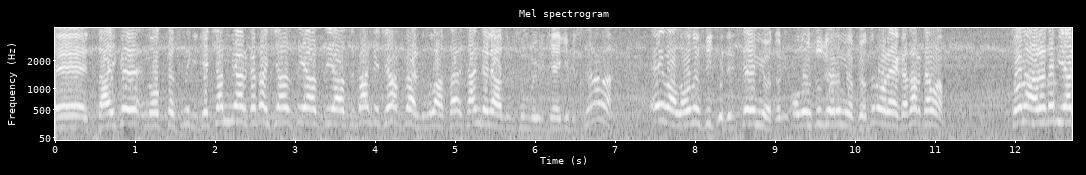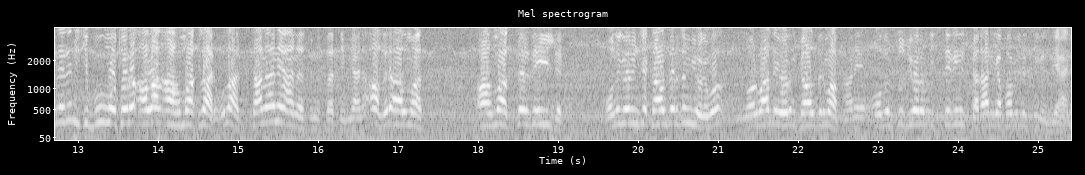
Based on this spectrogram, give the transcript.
e, saygı noktasını geçen bir arkadaş yazdı yazdı yazdı ben de cevap verdim ulan sen, sen de lazımsın bu ülkeye gibisinden ama eyvallah onun fikridir sevmiyordur olumsuz yorum yapıyordur oraya kadar tamam. Sonra arada bir yerde demiş ki bu motoru alan ahmaklar. Ulan sana ne anasını satayım yani alır almaz. Ahmaktır değildir. Onu görünce kaldırdım yorumu. Normalde yorum kaldırmam. Hani olumsuz yorum istediğiniz kadar yapabilirsiniz yani.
